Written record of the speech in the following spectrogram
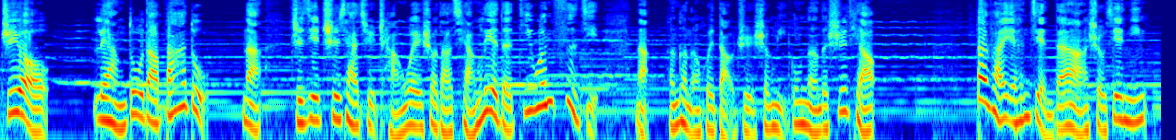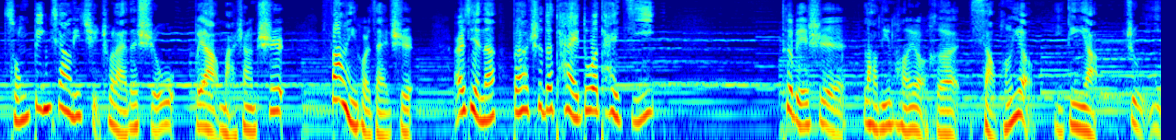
只有两度到八度，那直接吃下去，肠胃受到强烈的低温刺激，那很可能会导致生理功能的失调。办法也很简单啊，首先您从冰箱里取出来的食物不要马上吃，放一会儿再吃，而且呢不要吃的太多太急，特别是老年朋友和小朋友一定要注意。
